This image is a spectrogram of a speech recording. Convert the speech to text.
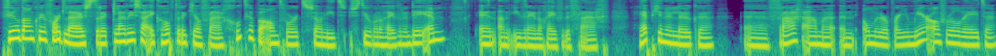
Veel dank weer voor het luisteren. Clarissa, ik hoop dat ik jouw vraag goed heb beantwoord. Zo niet, stuur me nog even een DM. En aan iedereen nog even de vraag: heb je een leuke uh, vraag aan me een onderwerp waar je meer over wil weten.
